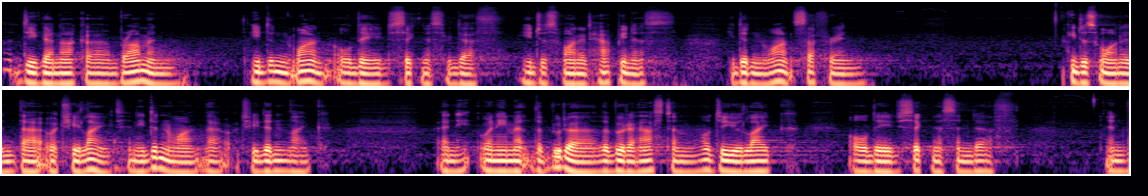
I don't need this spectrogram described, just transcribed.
Dighanakha Brahman, he didn't want old age, sickness, or death. He just wanted happiness. He didn't want suffering. He just wanted that which he liked, and he didn't want that which he didn't like. And he, when he met the Buddha, the Buddha asked him, Well, do you like old age, sickness, and death? And,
